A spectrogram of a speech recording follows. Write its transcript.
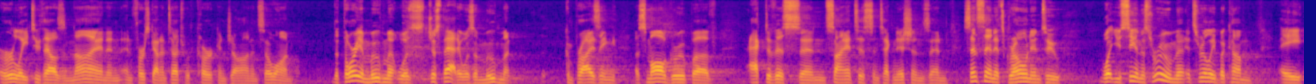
early 2009 and, and first got in touch with Kirk and John and so on, the thorium movement was just that. It was a movement comprising a small group of activists and scientists and technicians. And since then, it's grown into what you see in this room. It's really become a,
